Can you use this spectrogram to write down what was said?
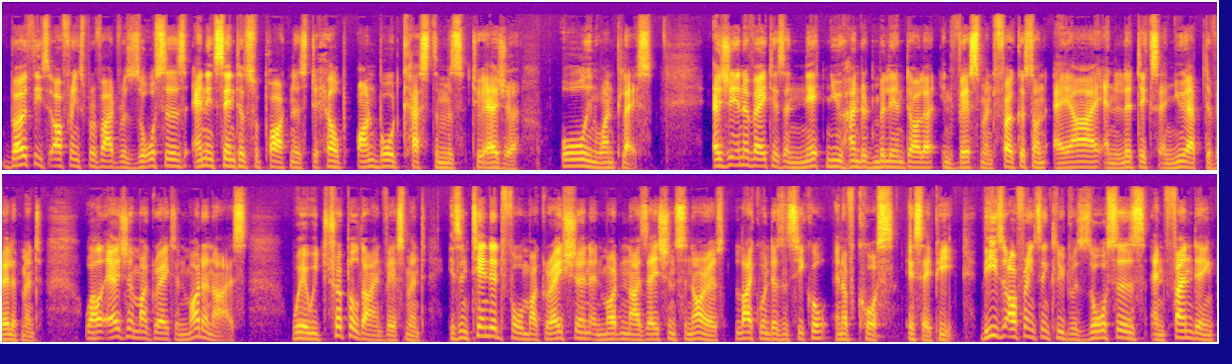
Both these offerings provide resources and incentives for partners to help onboard customers to Azure, all in one place. Azure Innovate is a net new $100 million investment focused on AI, analytics, and new app development, while Azure Migrate and Modernize, where we tripled our investment, is intended for migration and modernization scenarios like Windows and SQL, and of course, SAP. These offerings include resources and funding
